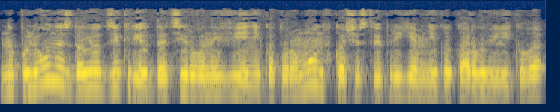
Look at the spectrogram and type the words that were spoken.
Наполеон издает декрет, датированный в Вене, которым он в качестве преемника Карла Великого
